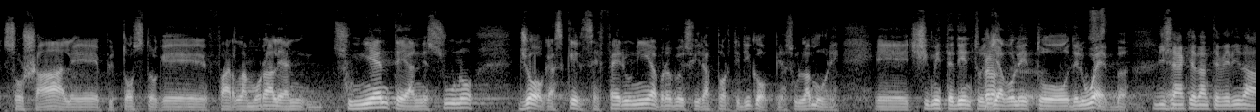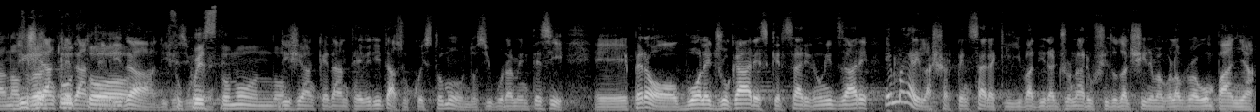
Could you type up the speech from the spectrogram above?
sociale piuttosto che far la morale a- su niente e a nessuno. Gioca, scherza e fa ironia proprio sui rapporti di coppia, sull'amore. Ci mette dentro Però, il diavoletto del web. Dice anche tante verità, no? Dice anche tante verità, dice su questo mondo. Dice anche tante verità su questo mondo, sicuramente sì, Eh, però vuole giocare, scherzare, ironizzare e magari lasciar pensare a chi gli va di ragionare uscito dal cinema con la propria compagna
